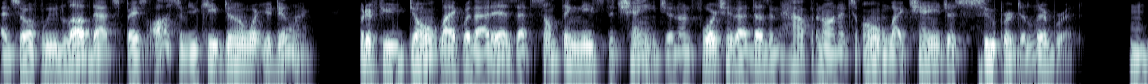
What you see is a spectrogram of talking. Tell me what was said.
And so if we love that space, awesome. You keep doing what you're doing. But if you don't like what that is, that something needs to change. And unfortunately, that doesn't happen on its own. Like change is super deliberate. Hmm.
